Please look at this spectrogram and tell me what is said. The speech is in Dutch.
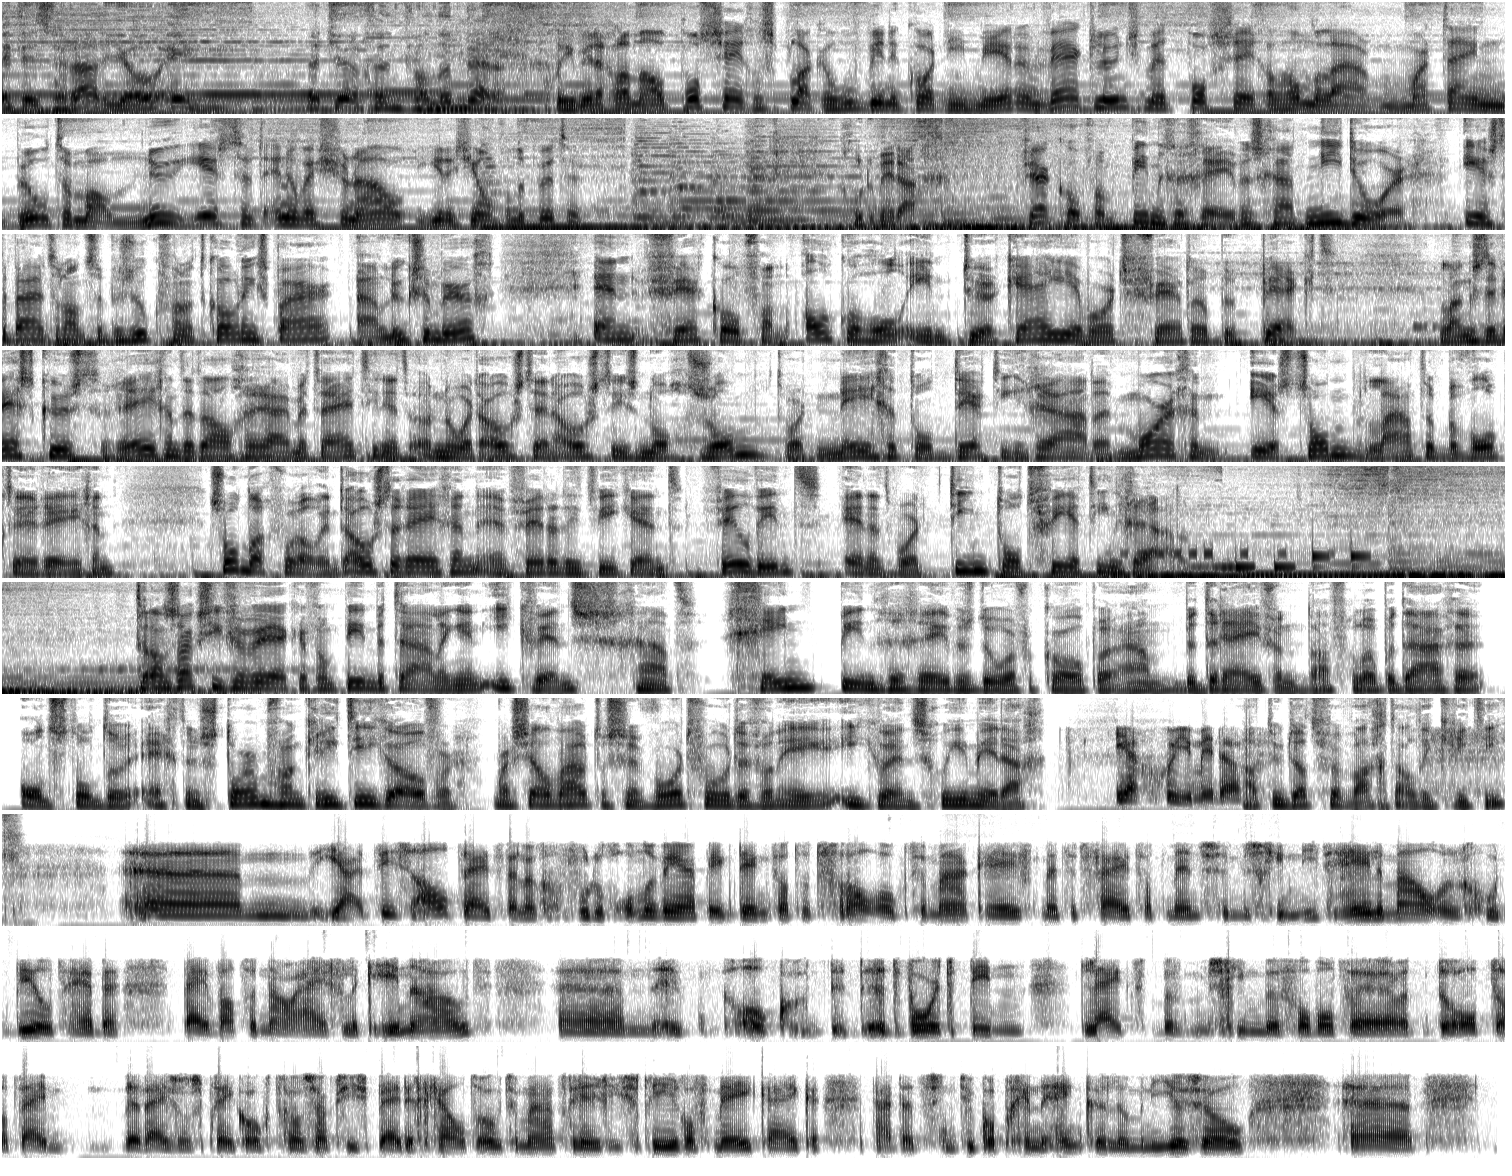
Dit is Radio 1 met Jurgen van den Berg. Goedemiddag allemaal. Postzegels plakken hoeft binnenkort niet meer. Een werklunch met postzegelhandelaar Martijn Bulteman. Nu eerst het NOS Journaal. Hier is Jan van der Putten. Goedemiddag. Verkoop van pingegevens gaat niet door. Eerste buitenlandse bezoek van het koningspaar aan Luxemburg. En verkoop van alcohol in Turkije wordt verder beperkt. Langs de westkust regent het al geruime tijd. In het noordoosten en oosten is nog zon. Het wordt 9 tot 13 graden. Morgen eerst zon, later bewolkt en regen. Zondag vooral in het oosten regen en verder dit weekend veel wind. En het wordt 10 tot 14 graden. Transactieverwerker van pinbetalingen Equens gaat geen pingegevens doorverkopen aan bedrijven. De afgelopen dagen ontstond er echt een storm van kritiek over. Marcel Woutersen, woordvoerder van Equens, goedemiddag. Ja, goedemiddag. Had u dat verwacht, al die kritiek? Ehm, ja, het is altijd wel een gevoelig onderwerp. Ik denk dat het vooral ook te maken heeft met het feit dat mensen misschien niet helemaal een goed beeld hebben bij wat het nou eigenlijk inhoudt. Ehm, ook het woord PIN lijkt misschien bijvoorbeeld uh, erop dat wij bij wijze van spreken ook transacties bij de geldautomaat registreren of meekijken. Nou, dat is natuurlijk op geen enkele manier zo. Uh,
